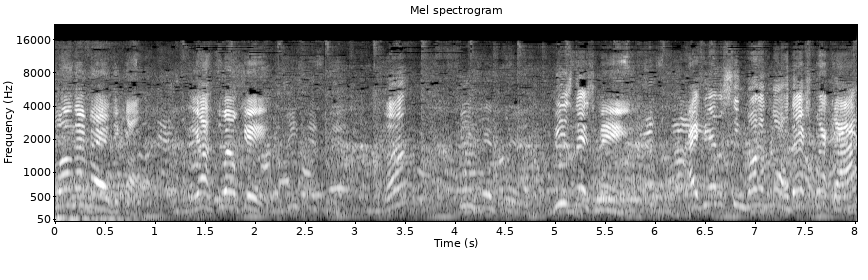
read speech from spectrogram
Luana é médica. E Arthur é o quê? Hã? Businessman. Aí vieram-se embora do Nordeste pra cá.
